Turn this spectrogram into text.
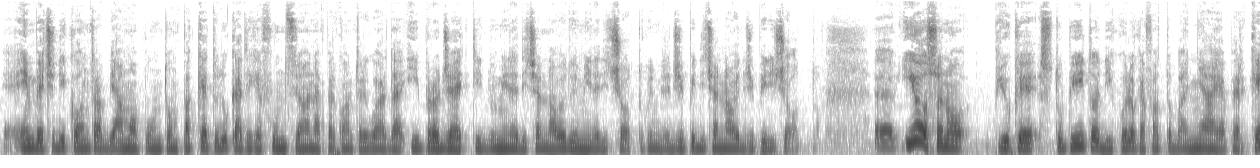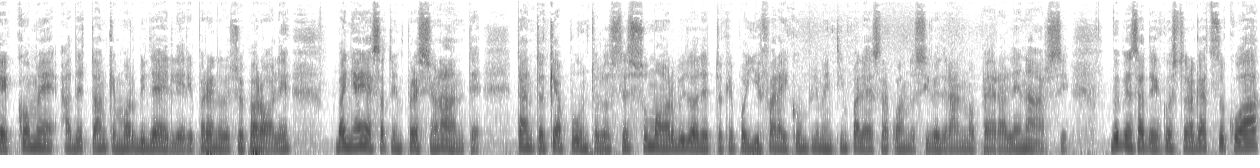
E invece di contro abbiamo appunto un pacchetto Ducati che funziona per quanto riguarda i progetti 2019-2018, quindi il GP19 e il GP18. Eh, io sono più che stupito di quello che ha fatto Bagnaia perché come ha detto anche Morbidelli riprendo le sue parole Bagnaia è stato impressionante tanto che appunto lo stesso Morbido ha detto che poi gli farà i complimenti in palestra quando si vedranno per allenarsi voi pensate che questo ragazzo qua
